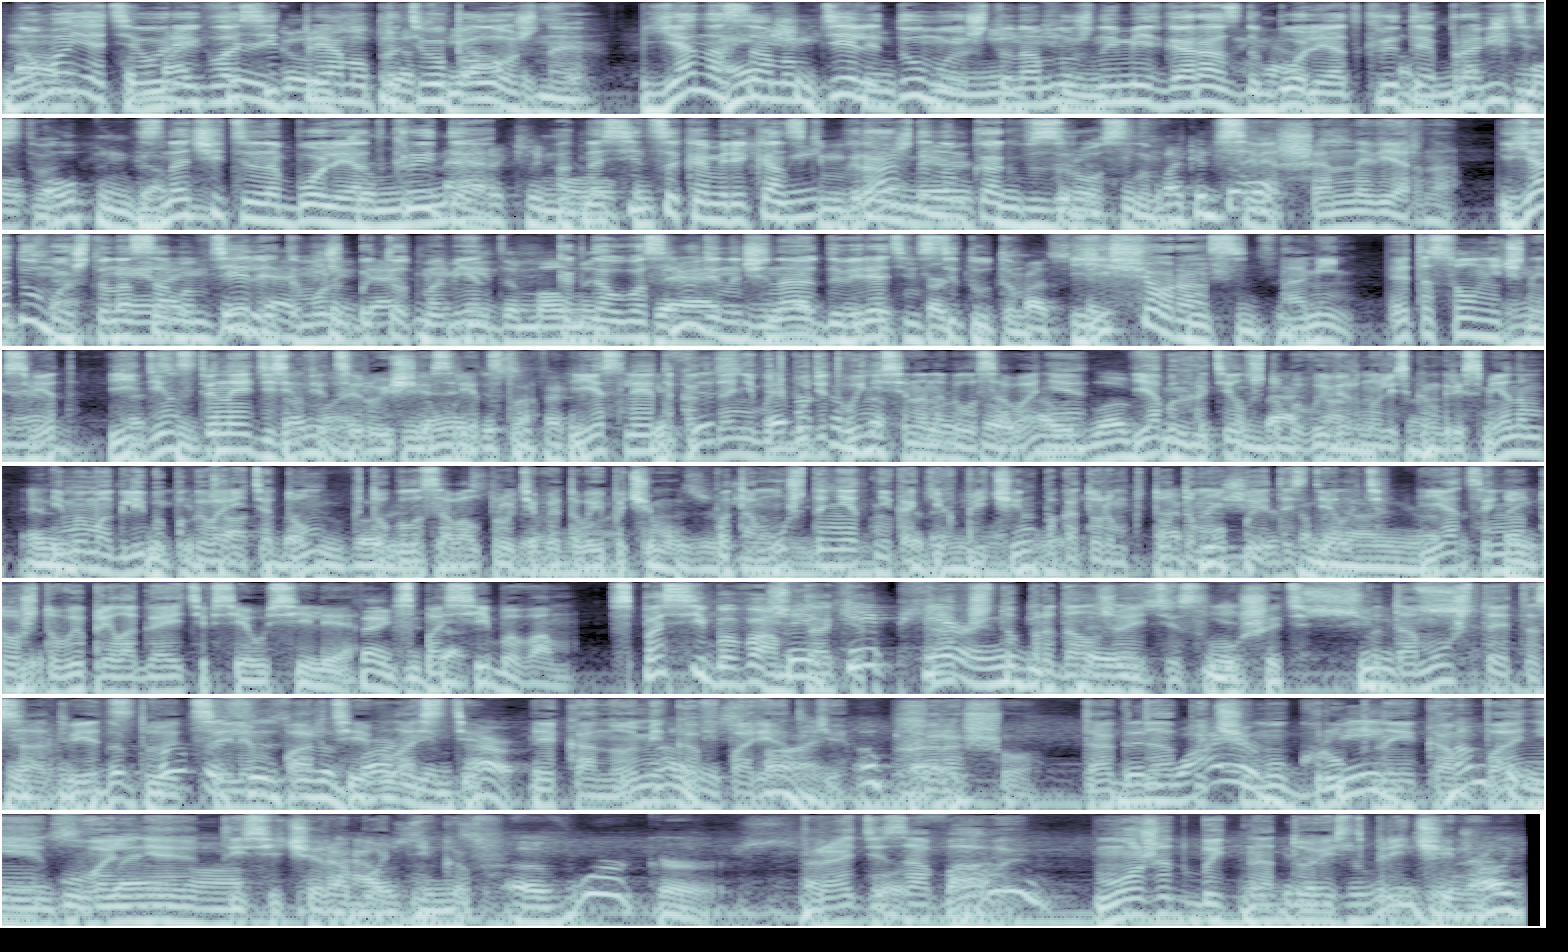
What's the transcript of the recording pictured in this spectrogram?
Но моя теория гласит прямо противоположное. Я на самом деле думаю, что нам нужно иметь гораздо более открытое правительство, значительно более открытое, относиться к американским гражданам как взрослым. Совершенно верно. Я думаю, что на самом деле это может быть тот момент, когда у вас люди начинают доверять институтам. Еще раз. Аминь. Это солнечный свет — единственное дезинфицирующее средство. Если это когда-нибудь будет вынесено на голосование, я бы хотел, чтобы вы вернулись конгрессменом, и мы могли бы поговорить о том, кто голосовал против этого и почему. Потому что нет никаких причин, по которым кто-то мог бы это сделать. Я ценю то, что вы прилагаете все усилия. Спасибо вам. Спасибо вам, Такер. Так что продолжайте слушать, потому что это соответствует целям партии власти. Экономика в порядке. Хорошо. Тогда почему крупные компании увольняют тысячи работников? Ради забавы. Может быть, на то есть причина.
